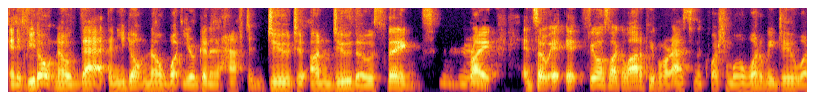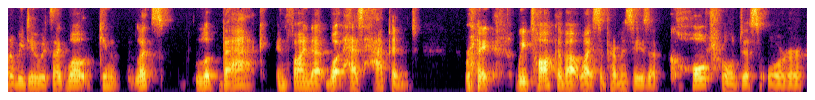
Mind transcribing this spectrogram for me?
And if you don't know that then you don't know what you're going to have to do to undo those things mm-hmm. right? And so it, it feels like a lot of people are asking the question well what do we do? What do we do? It's like well can let's look back and find out what has happened right? We talk about white supremacy as a cultural disorder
